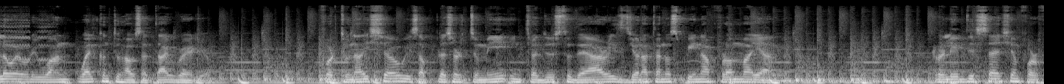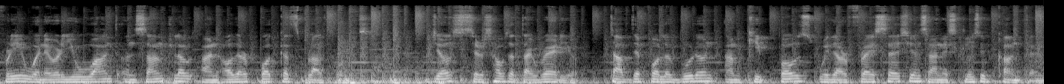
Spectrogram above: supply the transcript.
Hello everyone, welcome to House Attack Radio. For tonight's show, it's a pleasure to me introduce to the artist Jhonatan Ospina from Miami. Relive this session for free whenever you want on SoundCloud and other podcast platforms. Just search House Attack Radio, tap the follow button and keep posts with our fresh sessions and exclusive content.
